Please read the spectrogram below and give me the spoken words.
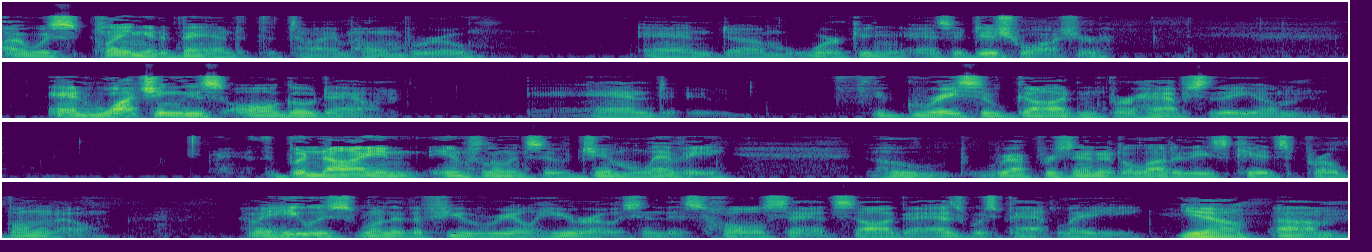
I was playing in a band at the time, Homebrew, and um, working as a dishwasher, and watching this all go down. And the grace of God and perhaps the, um, the benign influence of Jim Levy, who represented a lot of these kids pro bono. I mean, he was one of the few real heroes in this whole sad saga, as was Pat Leahy. Yeah. Um,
